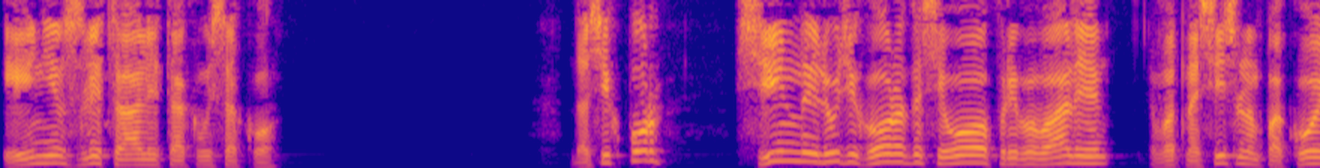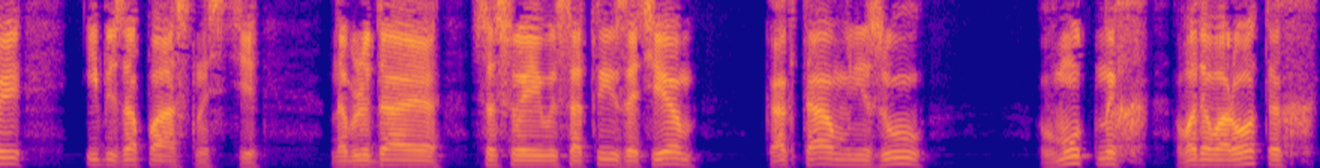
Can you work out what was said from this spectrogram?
и не взлетали так высоко. До сих пор сильные люди города сего пребывали в относительном покое и безопасности, наблюдая со своей высоты за тем, как там внизу, в мутных водоворотах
